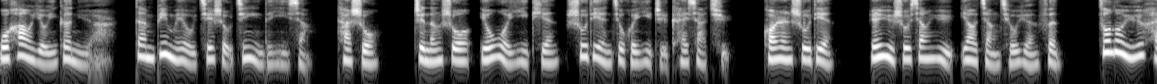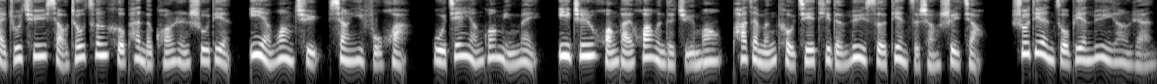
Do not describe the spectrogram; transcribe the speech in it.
吴浩有一个女儿。但并没有接手经营的意向。他说：“只能说有我一天，书店就会一直开下去。”狂人书店，人与书相遇要讲求缘分。坐落于海珠区小洲村河畔的狂人书店，一眼望去像一幅画，午间阳光明媚，一只黄白花纹的橘猫趴在门口阶梯的绿色垫子上睡觉。书店左边绿意盎然，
